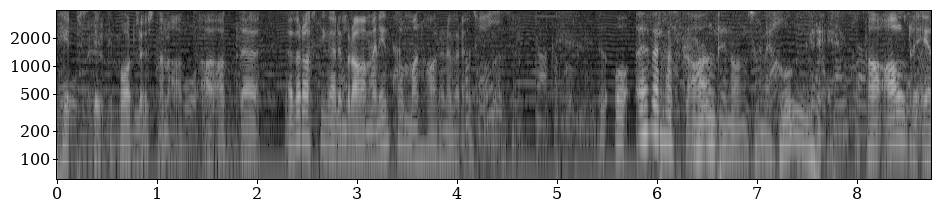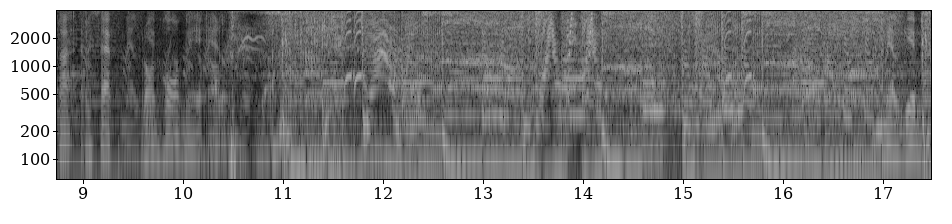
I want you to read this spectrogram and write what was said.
tips till, till poddlyssnarna att, att eh, överraskningar är bra men inte om man har en överenskommelse. Och överraska aldrig någon som är hungrig. Och ta aldrig era recept från HBL. Mel Gibson.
